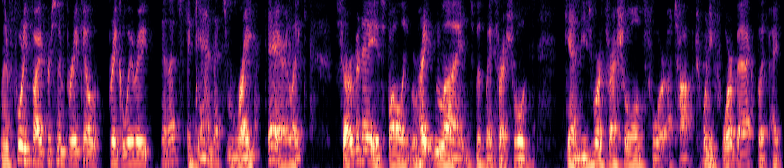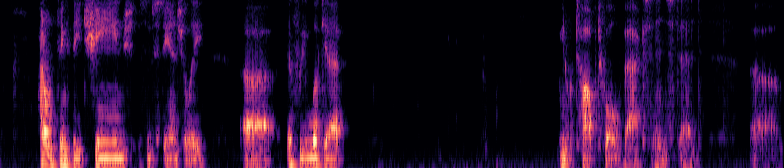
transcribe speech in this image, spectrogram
And then a 45% breakout breakaway rate, and that's again, that's right there. Like Charbonnet is falling right in lines with my thresholds. Again, these were thresholds for a top 24 back, but I, I don't think they change substantially uh, if we look at you know top 12 backs instead. Um,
